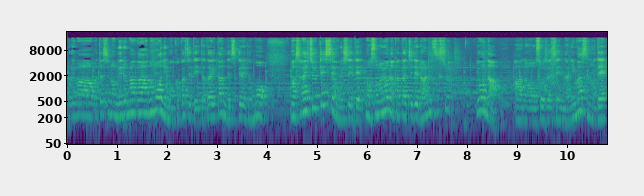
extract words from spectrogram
これは私のメルマガの方にも書かせていただいたんですけれども、まあ、最終決戦を見据えて、まあ、そのような形で乱立するようなあの総裁選になりますので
